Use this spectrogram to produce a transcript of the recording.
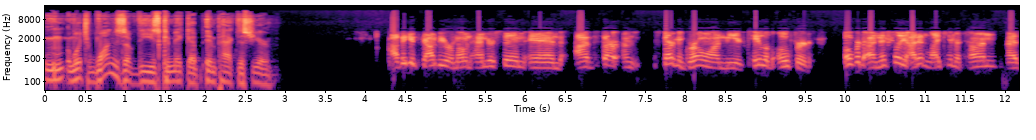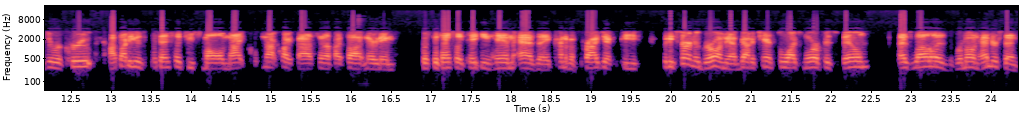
which ones of these can make an impact this year? I think it's got to be Ramon Henderson, and I'm start I'm starting to grow on me is Caleb Offord. Offord initially, I didn't like him a ton as a recruit. I thought he was potentially too small, not not quite fast enough. I thought Notre Dame was potentially taking him as a kind of a project piece but he's starting to grow on me. I've got a chance to watch more of his film as well as Ramon Henderson.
